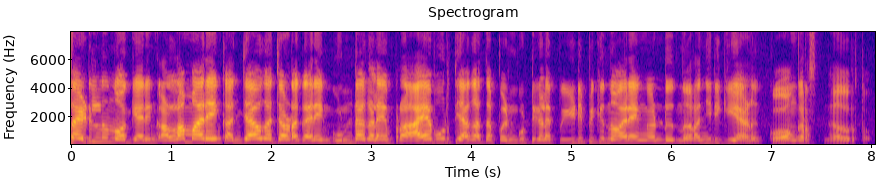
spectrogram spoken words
സൈഡിൽ നിന്ന് നോക്കിയാലും കള്ളന്മാരെയും കഞ്ചാവ് കച്ചവടക്കാരെയും ഗുണ്ടകളെയും പ്രായപൂർത്തിയാകാത്ത പെൺകുട്ടികളെ പീഡിപ്പിക്കുന്നവരെയും കണ്ട് നിറഞ്ഞിരിക്കുകയാണ് കോൺഗ്രസ് നേതൃത്വം.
